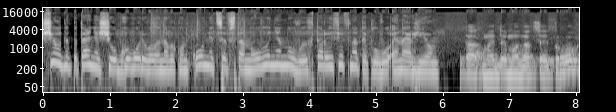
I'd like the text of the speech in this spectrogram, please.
Ще одне питання, що обговорювали на виконкомі, це встановлення нових тарифів на теплову енергію. Так, ми йдемо на цей крок,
